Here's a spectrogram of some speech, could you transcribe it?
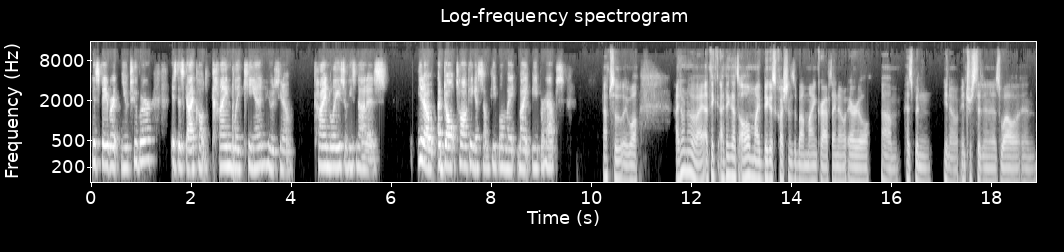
his favorite YouTuber is this guy called Kindly Keyin, who's you know kindly, so he's not as you know adult talking as some people might might be perhaps. Absolutely. Well, I don't know. I, I think I think that's all my biggest questions about Minecraft. I know Ariel um, has been you know interested in it as well and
